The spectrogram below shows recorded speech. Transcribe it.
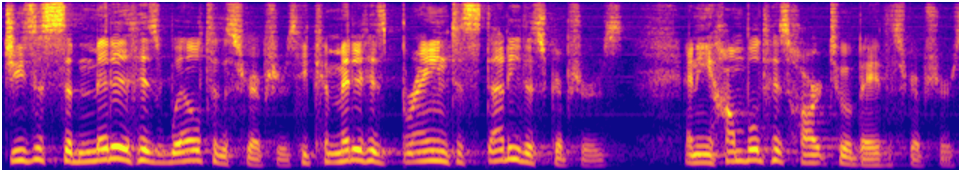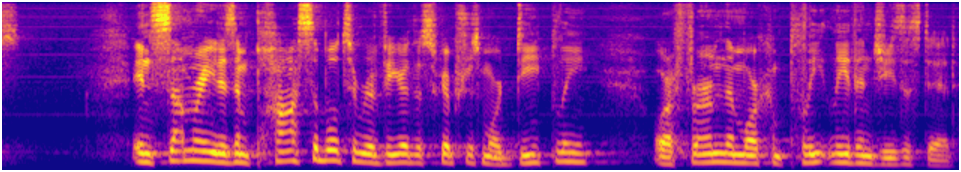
Jesus submitted his will to the scriptures. He committed his brain to study the scriptures, and he humbled his heart to obey the scriptures. In summary, it is impossible to revere the scriptures more deeply or affirm them more completely than Jesus did.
